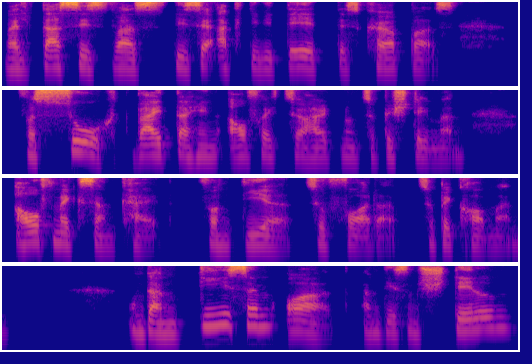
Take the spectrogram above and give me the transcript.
weil das ist, was diese Aktivität des Körpers versucht weiterhin aufrechtzuerhalten und zu bestimmen, Aufmerksamkeit von dir zu fordern, zu bekommen. Und an diesem Ort, an diesem stillen,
